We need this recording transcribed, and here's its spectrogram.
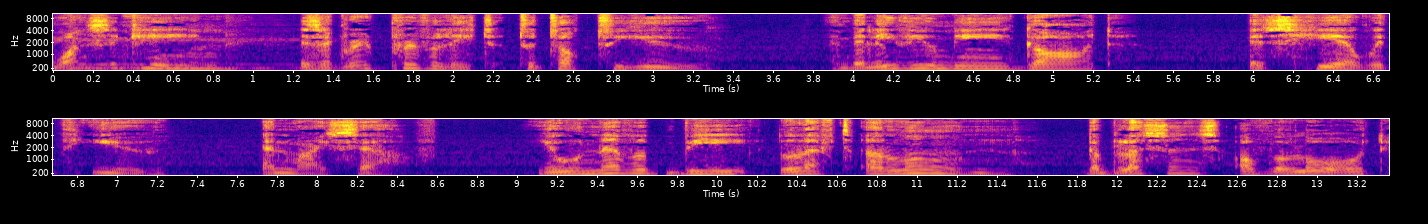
Once again, it's a great privilege to talk to you. And believe you me, God is here with you and myself. You will never be left alone. The blessings of the Lord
